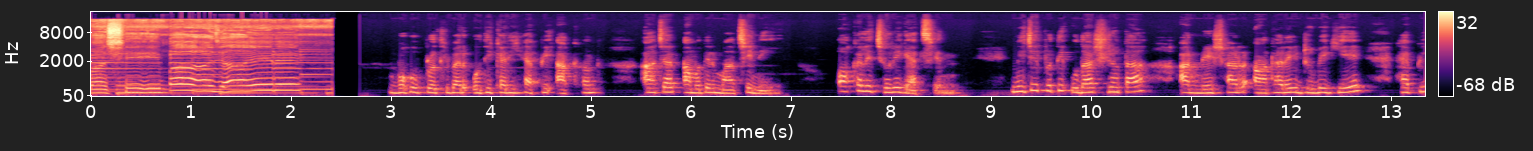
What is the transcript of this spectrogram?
বাঁশি বাজায় রে? বহু প্রতিভার অধিকারী হ্যাপি আখান্দ আজ আর আমাদের মাঝে নেই। অকালে চলে গেছেন। নিজের প্রতি উদাসীনতা আর নেশার আধারে ডুবে গিয়ে হ্যাপি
